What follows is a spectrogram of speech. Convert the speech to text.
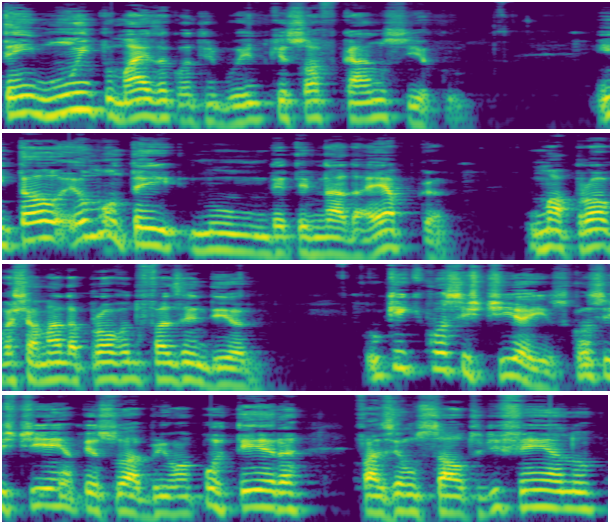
tem muito mais a contribuir do que só ficar no círculo. Então, eu montei, numa determinada época, uma prova chamada Prova do Fazendeiro. O que, que consistia isso? Consistia em a pessoa abrir uma porteira, fazer um salto de feno,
